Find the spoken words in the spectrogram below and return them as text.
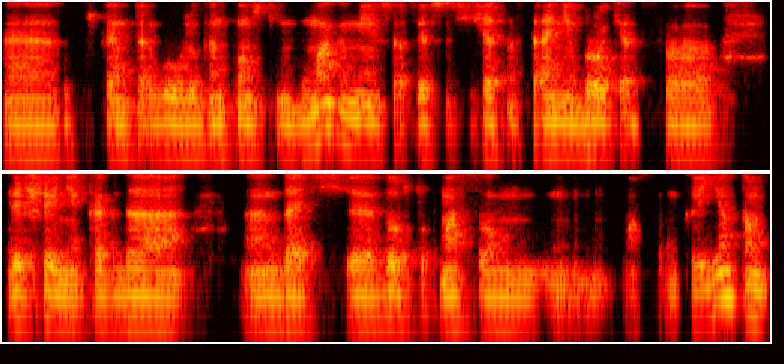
э, запускаем торговлю гонконгскими бумагами. Соответственно, сейчас на стороне брокеров решение, когда дать доступ массовым, массовым клиентам.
